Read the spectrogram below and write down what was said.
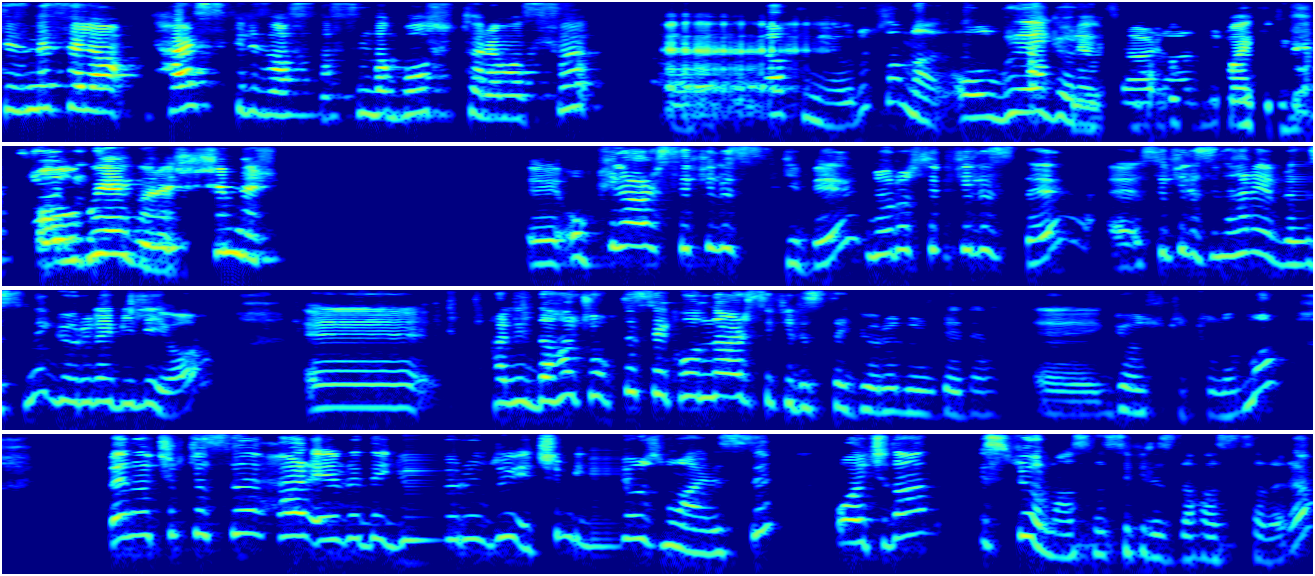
siz mesela her sifilis hastasında boz taraması e, yapmıyoruz ama olguya göre. Olguya göre. Şimdi e, oküler sifilis gibi nörosifilis de e, sifilisin her evresinde görülebiliyor. E, hani daha çok da sekonder sifiliste görülür dedim e, göz tutulumu. Ben açıkçası her evrede görüldüğü için bir göz muayenesi o açıdan istiyorum aslında sifilizde hastalara.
